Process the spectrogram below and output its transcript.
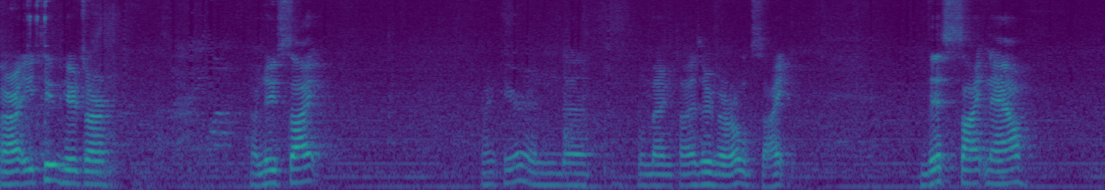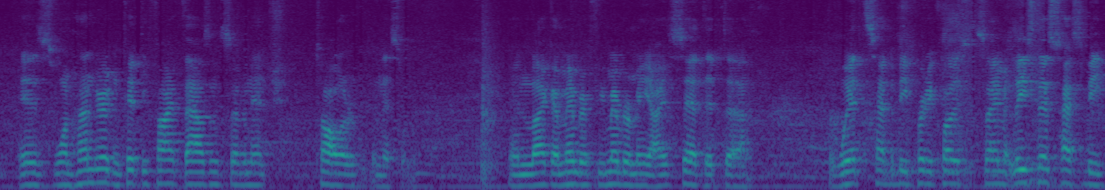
Alright YouTube, here's our, our new sight right here and uh, there's our old sight. This sight now is 155 thousandths of an inch taller than this one. And like I remember, if you remember me, I said that uh, the widths had to be pretty close the same. At least this has to be,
